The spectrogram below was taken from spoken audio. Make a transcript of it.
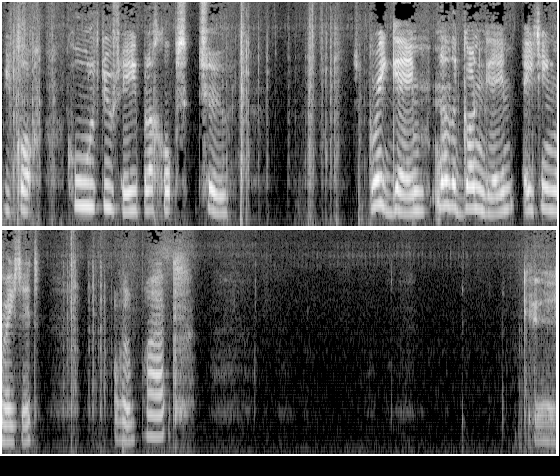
we've got Call of Duty Black Ops 2. It's a great game, another gun game, 18 rated. On the back. Okay.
